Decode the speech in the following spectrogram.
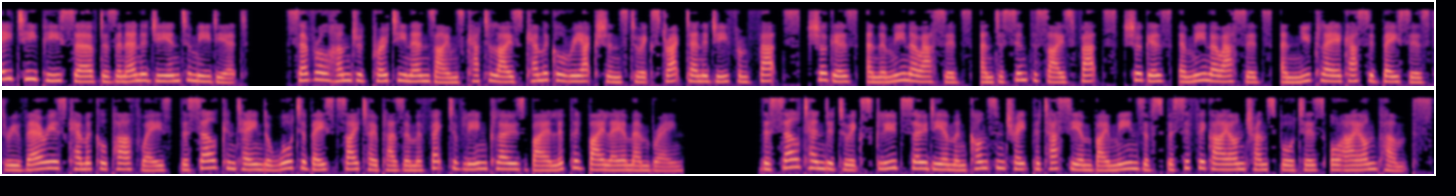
ATP served as an energy intermediate. Several hundred protein enzymes catalyzed chemical reactions to extract energy from fats, sugars, and amino acids, and to synthesize fats, sugars, amino acids, and nucleic acid bases through various chemical pathways. The cell contained a water-based cytoplasm effectively enclosed by a lipid bilayer membrane. The cell tended to exclude sodium and concentrate potassium by means of specific ion transporters or ion pumps.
